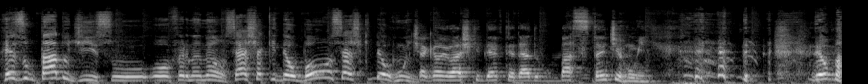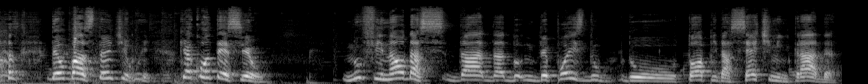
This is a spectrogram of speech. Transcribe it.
Resultado disso, o Fernandão, você acha que deu bom ou você acha que deu ruim? Tiagão, eu acho que deve ter dado bastante ruim. deu, ba deu bastante ruim. O que aconteceu? No final da, da, da do, depois do, do top da sétima entrada,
